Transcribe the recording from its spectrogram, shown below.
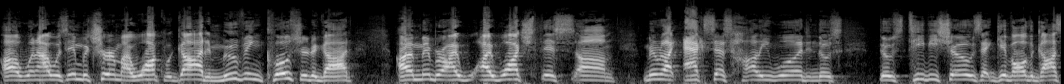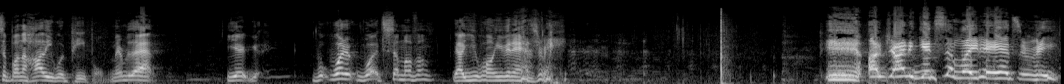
uh, when I was immature in my walk with God and moving closer to God, I remember I, I watched this, um, remember like Access Hollywood and those, those TV shows that give all the gossip on the Hollywood people. Remember that? Yeah, what, what, some of them? Now you won't even answer me. I'm trying to get somebody to answer me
